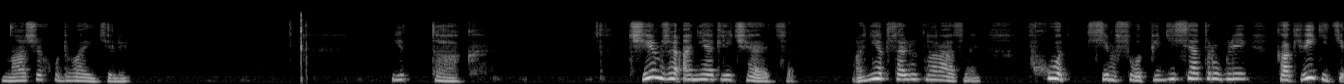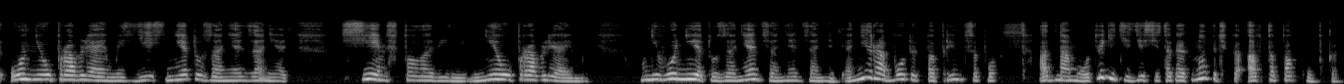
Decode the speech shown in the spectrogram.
наших удвоителей. Итак, чем же они отличаются? Они абсолютно разные. Вход 750 рублей. Как видите, он неуправляемый. Здесь нету занять-занять. 7,5 неуправляемый. У него нету занять, занять, занять. Они работают по принципу одному. Вот видите, здесь есть такая кнопочка автопокупка.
